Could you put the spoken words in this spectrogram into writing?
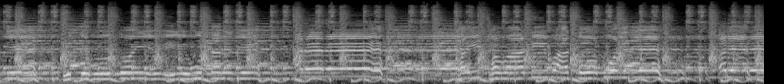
ઉતરજે, ઉતરું તો એવી ઉતરજે. અરે રે, થઈ થવાની વાતો બોલજે. અરે રે,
